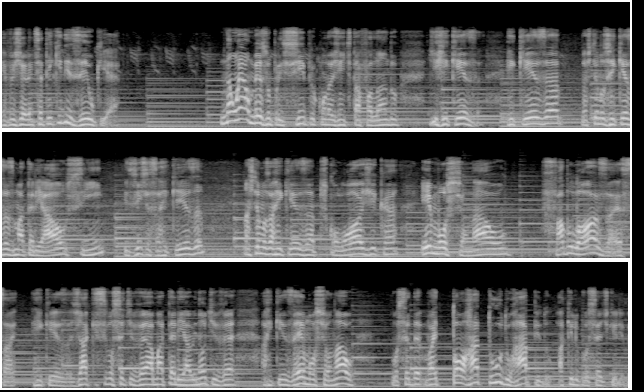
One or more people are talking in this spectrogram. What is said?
refrigerantes você tem que dizer o que é. Não é o mesmo princípio quando a gente está falando de riqueza. Riqueza, nós temos riquezas material, sim, existe essa riqueza. Nós temos a riqueza psicológica, emocional, fabulosa essa riqueza, já que se você tiver a material e não tiver a riqueza emocional, você vai torrar tudo rápido aquilo que você adquiriu.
